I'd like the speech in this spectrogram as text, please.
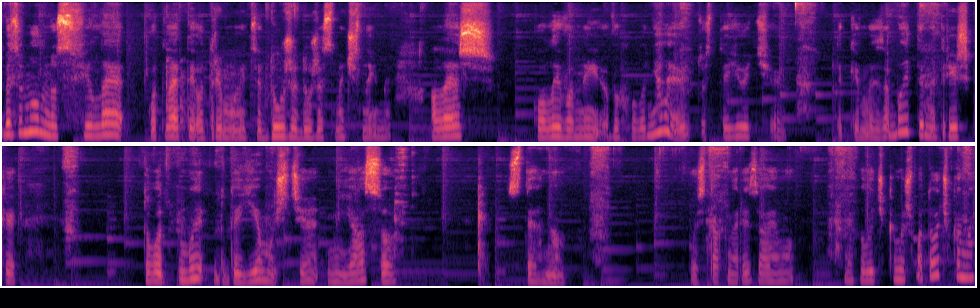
Безумовно, з філе котлети отримуються дуже-дуже смачними, але ж коли вони вихолоняють, то стають е, такими забитими трішки, то ми додаємо ще м'ясо стегна. Ось так нарізаємо невеличкими шматочками.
